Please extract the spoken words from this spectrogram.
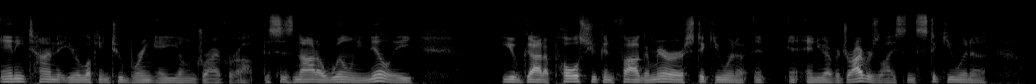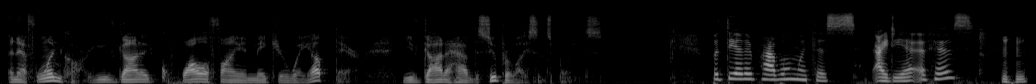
any time that you're looking to bring a young driver up. This is not a willy nilly. You've got a pulse, you can fog a mirror, stick you in a, in, and you have a driver's license, stick you in a an F1 car. You've got to qualify and make your way up there. You've got to have the super license points. But the other problem with this idea of his, Mhm.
